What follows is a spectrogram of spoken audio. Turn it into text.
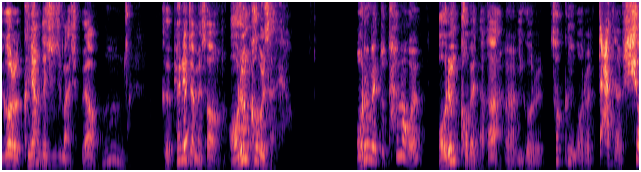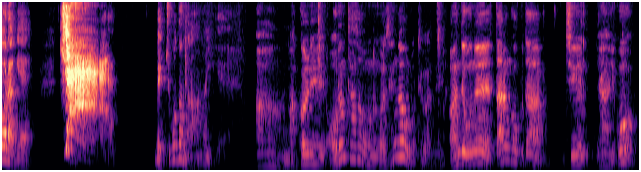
이걸 그냥 드시지 마시고요. 음. 그 편의점에서 얼음컵을 사세요. 얼음에 또 타 먹어요? 얼음컵에다가 네. 이거를 섞은 거를 딱 시원하게 쫙 맥주보다 나 이게. 아 음. 막걸리 얼음 타서 먹는 건 생각을 못 해봤네. 아 근데 오늘 다른 거보다 지금 야 이거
